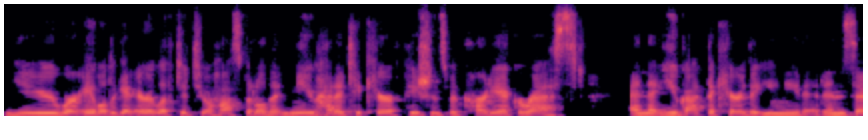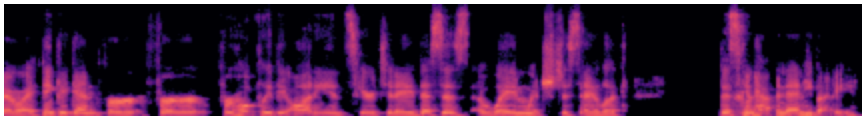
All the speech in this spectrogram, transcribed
You were able to get airlifted to a hospital that knew how to take care of patients with cardiac arrest and that you got the care that you needed. And so I think again for for for hopefully the audience here today, this is a way in which to say, look, this can happen to anybody.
